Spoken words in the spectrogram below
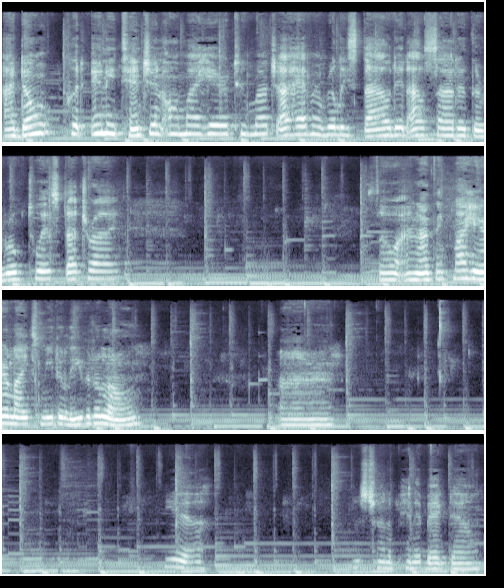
I don't put any tension on my hair too much. I haven't really styled it outside of the rope twist I tried. So, and I think my hair likes me to leave it alone. Uh, yeah. Just trying to pin it back down.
